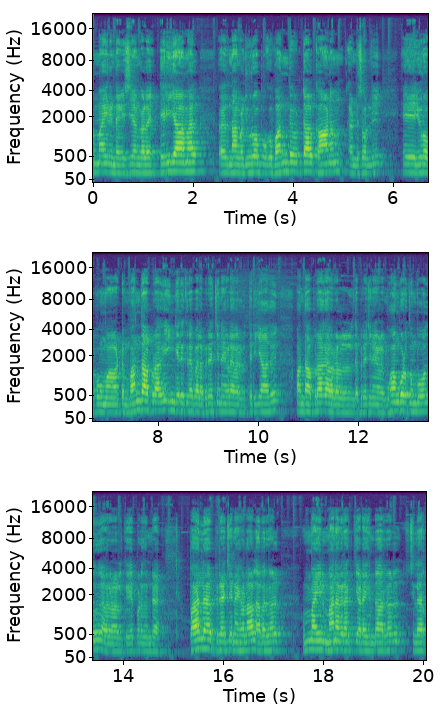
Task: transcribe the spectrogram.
உண்மையில் இந்த விஷயங்களை தெரியாமல் நாங்கள் யூரோப்புக்கு வந்து விட்டால் காணும் என்று சொல்லி யூரோப்பு யூரோப்புக்கு மட்டும் வந்த பிறகு இங்கே இருக்கிற பல பிரச்சனைகளை அவர்களுக்கு தெரியாது. வந்த பிறகு அவர்கள் இந்த பிரச்சனைகளை முகம் கொடுக்கும்போது அவர்களுக்கு ஏற்படுகின்ற பல பிரச்சனைகளால் அவர்கள் உண்மையில் மனவிரக்தி அடைகின்றார்கள். சிலர்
